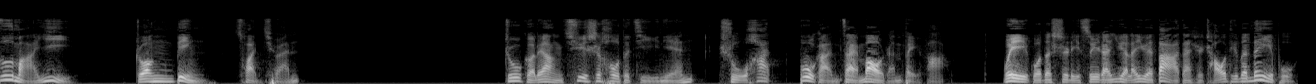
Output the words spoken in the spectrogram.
司马懿装病篡权。诸葛亮去世后的几年，蜀汉不敢再贸然北伐。魏国的势力虽然越来越大，但是朝廷的内部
